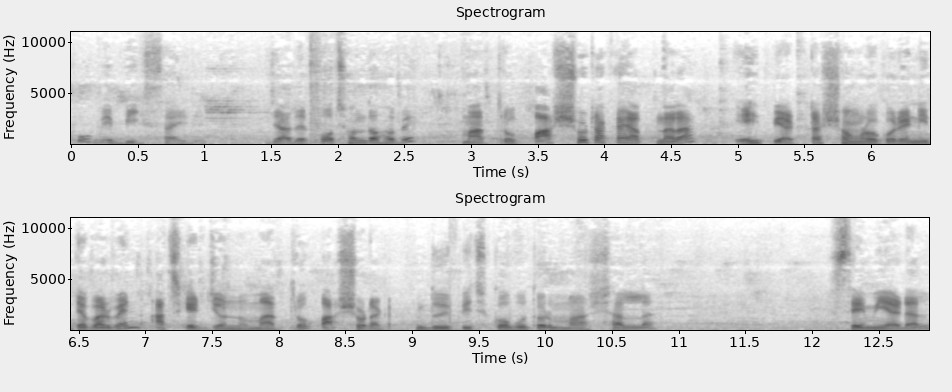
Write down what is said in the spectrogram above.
খুবই বিগ সাইজের যাদের পছন্দ হবে, মাত্র পাঁচশো টাকায় আপনারা এই পেয়ারটা সংগ্রহ করে নিতে পারবেন। আজকের জন্য মাত্র পাঁচশো টাকা। দুই পিচ কবুতর মার্শাল্লাহ সেমি অ্যাডাল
